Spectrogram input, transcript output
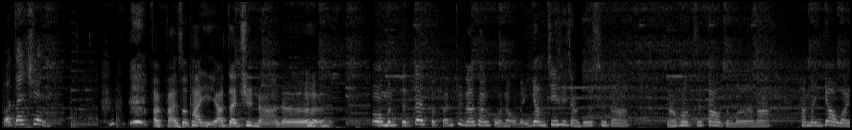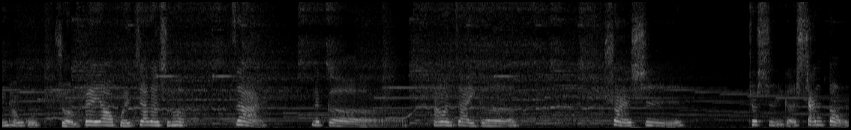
我再去。凡凡说他也要再去拿了，那我们等待凡凡去拿糖果那。我们一样继续讲故事吧。然后知道怎么了吗？他们要完糖果，准备要回家的时候，在那个他们在一个算是就是一个山洞，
